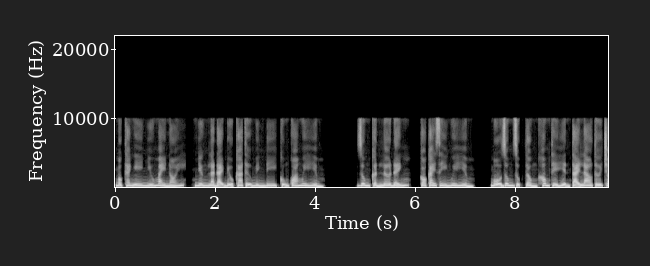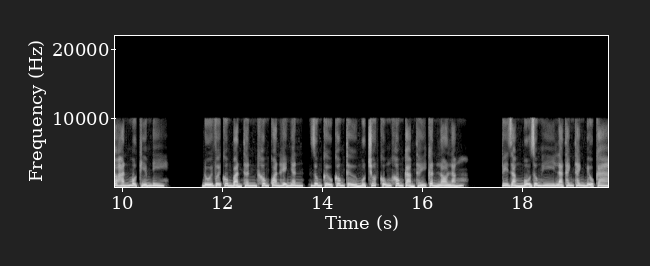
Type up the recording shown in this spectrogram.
Mộc thanh y nhíu mày nói, nhưng là đại biểu ca tự mình đi cũng quá nguy hiểm. Dung cần lơ đánh, có cái gì nguy hiểm, mộ dung dục tổng không thể hiện tại lao tới cho hắn một kiếm đi. Đối với cùng bản thân không quan hệ nhân, dung cửu công tử một chút cũng không cảm thấy cần lo lắng. Tuy rằng mộ dung hy là thanh thanh biểu ca,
